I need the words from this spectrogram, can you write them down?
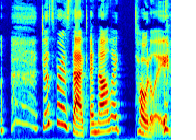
Just for a sec and not like totally.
